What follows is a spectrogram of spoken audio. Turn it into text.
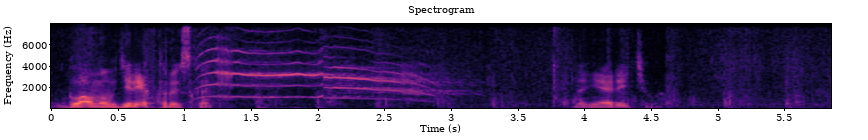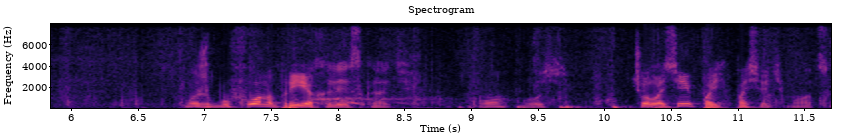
главного директора искать. Да не орите вы. Мы же буфона приехали искать. О, лось. Че, лосей пасете? Молодцы.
